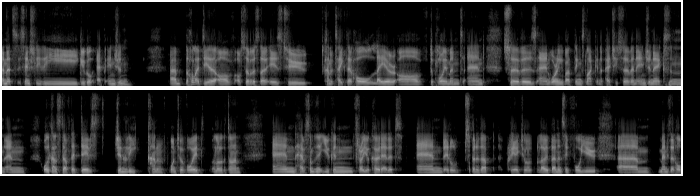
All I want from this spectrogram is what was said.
and that's essentially the Google App Engine. Um, the whole idea of of serverless though is to kind of take that whole layer of deployment and servers and worrying about things like an Apache server and Nginx and and all the kind of stuff that devs generally kind of want to avoid a lot of the time, and have something that you can throw your code at it and it'll spin it up, create your load balancing for you, um, manage that whole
